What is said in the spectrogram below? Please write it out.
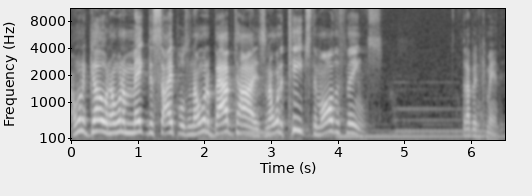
I want to go and I want to make disciples and I want to baptize and I want to teach them all the things that I've been commanded.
